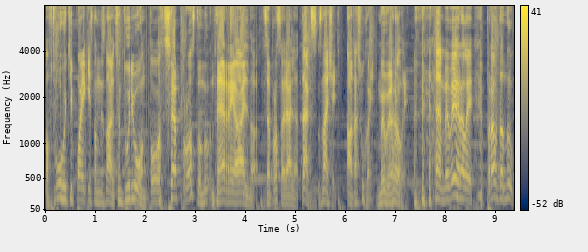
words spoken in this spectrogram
а в твого тіпа якийсь там, не знаю, Центуріон, то це просто ну нереально. Це просто реально. Так, значить, а так слухай, ми виграли. ми виграли. Правда, ну,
